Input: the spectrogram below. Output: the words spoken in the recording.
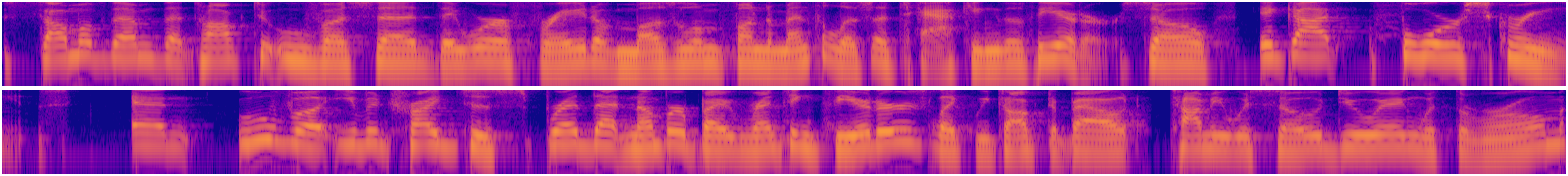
some of them that talked to Uwe said they were afraid of Muslim fundamentalists attacking the theater. So it got four screens. And Uwe even tried to spread that number by renting theaters, like we talked about Tommy Wiseau doing with The Room.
